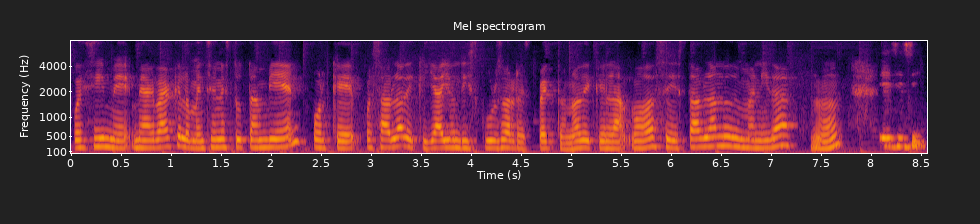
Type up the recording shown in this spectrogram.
pues sí, me, me, agrada que lo menciones tú también, porque pues habla de que ya hay un discurso al respecto, ¿no? De que en la moda se está hablando de humanidad, ¿no? Sí, sí, sí.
